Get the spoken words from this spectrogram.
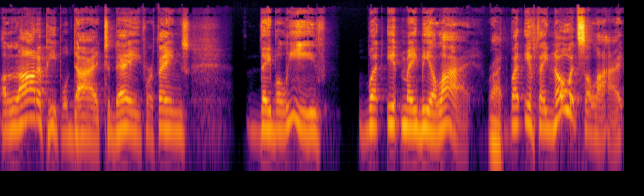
A lot of people die today for things they believe, but it may be a lie. Right. But if they know it's a lie,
